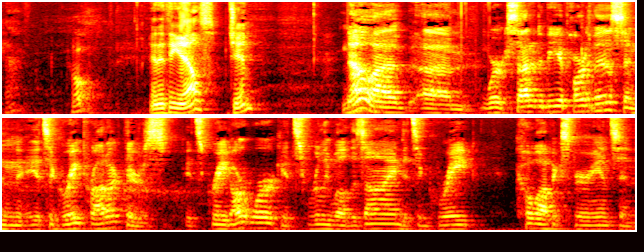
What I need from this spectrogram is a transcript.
Okay. Cool. Anything else, Jim? No, uh, um, we're excited to be a part of this, and it's a great product. There's it's great artwork. It's really well designed. It's a great co-op experience, and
